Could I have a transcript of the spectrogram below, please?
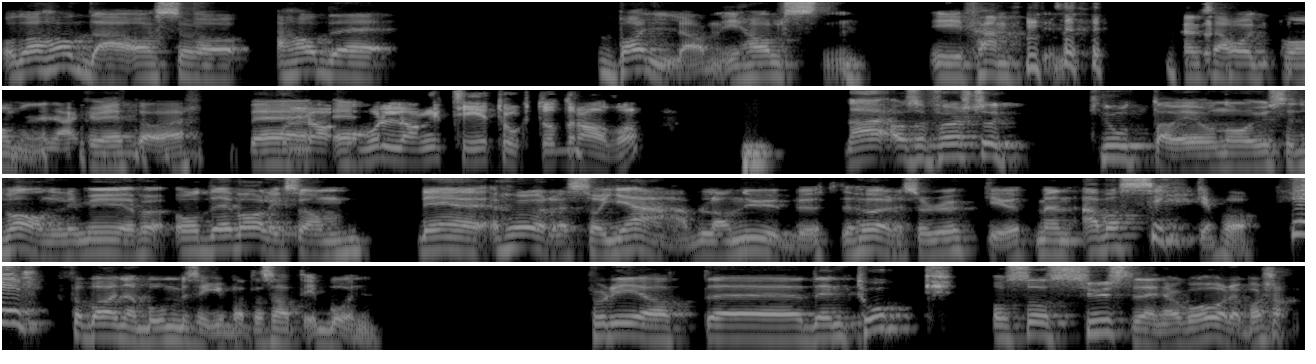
Og da hadde jeg altså Jeg hadde ballene i halsen i 50 minutter mens jeg holdt på med den kveita der. Det hvor, er, hvor lang tid tok det å dra det opp? nei, altså først så knota vi jo noe usedvanlig mye, og det var liksom det høres så jævla noob ut, det høres så rookie ut, men jeg var sikker på, helt forbanna bombesikker på at jeg satt i bunnen. Fordi at uh, den tok, og så suste den av gårde. Bare sånn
